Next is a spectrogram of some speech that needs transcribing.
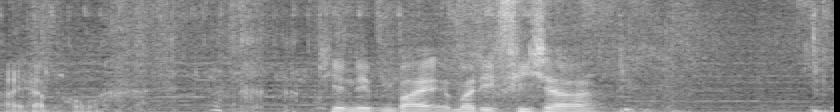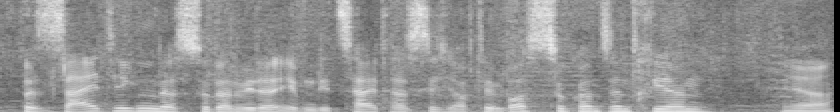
Firepower. Hier nebenbei immer die Viecher beseitigen, dass du dann wieder eben die Zeit hast, dich auf den Boss zu konzentrieren. Ja.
